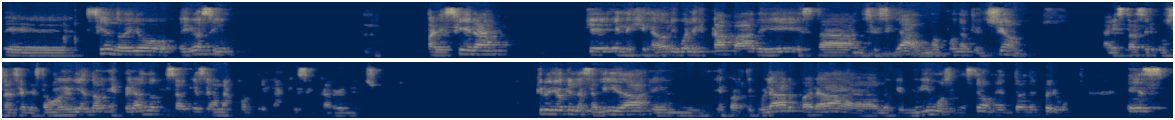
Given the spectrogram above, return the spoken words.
Eh, siendo ello, ello así, pareciera que el legislador igual escapa de esta necesidad, no pone atención a esta circunstancia que estamos viviendo, esperando quizá que sean las cortes las que se encarguen de eso. Creo yo que la salida, en, en particular para lo que vivimos en este momento en el Perú, es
